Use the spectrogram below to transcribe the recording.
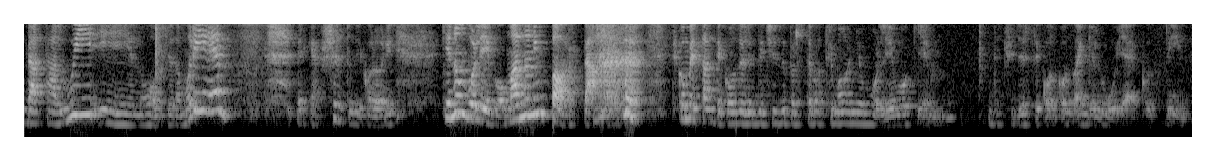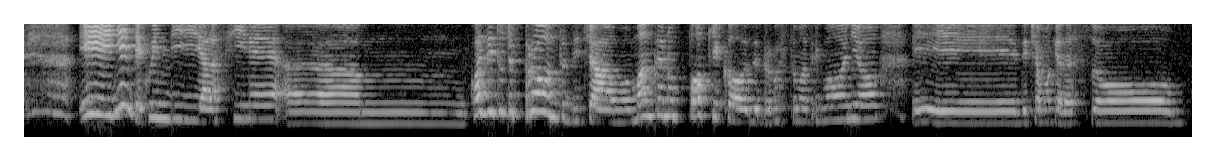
data a lui e lo odio da morire perché ha scelto dei colori che non volevo, ma non importa, siccome tante cose le ho decise per questo matrimonio volevo che decidesse qualcosa anche lui, è così. E niente, quindi alla fine um, quasi tutto è pronto, diciamo, mancano poche cose per questo matrimonio e diciamo che adesso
